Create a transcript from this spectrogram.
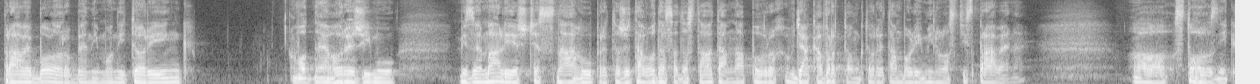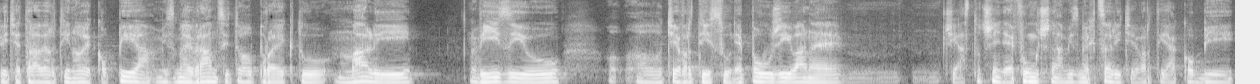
práve bol robený monitoring vodného režimu. My sme mali ešte snahu, pretože tá voda sa dostala tam na povrch vďaka vrtom, ktoré tam boli v minulosti správené z toho vznikli tie travertínové kopy a my sme aj v rámci toho projektu mali víziu, tie vrty sú nepoužívané, čiastočne nefunkčné a my sme chceli tie vrty akoby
